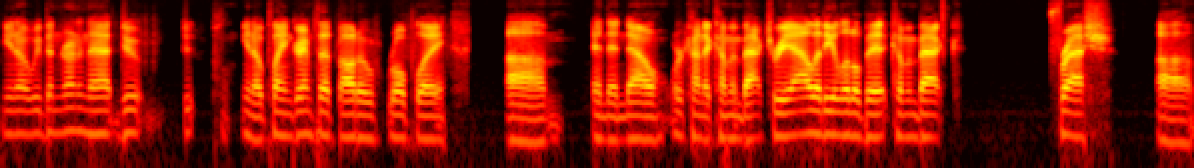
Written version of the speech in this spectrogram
You know we've been running that do, do you know playing Grand Theft Auto role play, um, and then now we're kind of coming back to reality a little bit, coming back fresh. Um,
